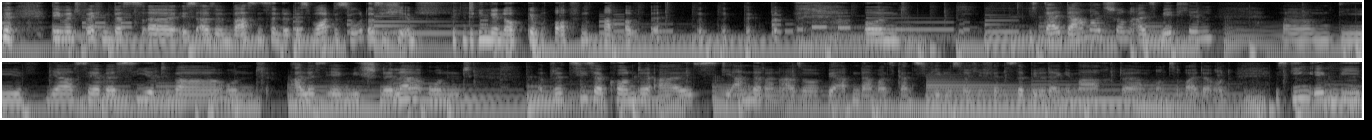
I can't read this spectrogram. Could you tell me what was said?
dementsprechend, das äh, ist also im wahrsten Sinne des Wortes so, dass ich ähm, Dinge noch geworfen habe. Und ich galt damals schon als Mädchen, ähm, die ja sehr versiert war und alles irgendwie schneller und präziser konnte als die anderen. Also wir hatten damals ganz viele solche Fensterbilder gemacht ähm, und so weiter. Und es ging irgendwie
